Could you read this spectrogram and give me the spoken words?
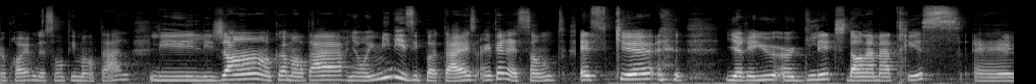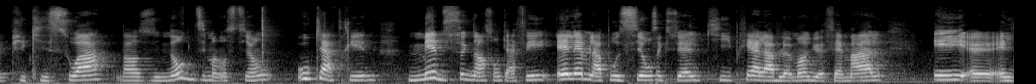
un problème de santé mentale. Les, les gens en commentaire, ils ont émis des hypothèses intéressantes. Est-ce que il y aurait eu un glitch dans la matrice, euh, puis qu'il soit dans une autre dimension où Catherine met du sucre dans son café, elle aime la position sexuelle qui préalablement lui a fait mal, et euh, elle,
